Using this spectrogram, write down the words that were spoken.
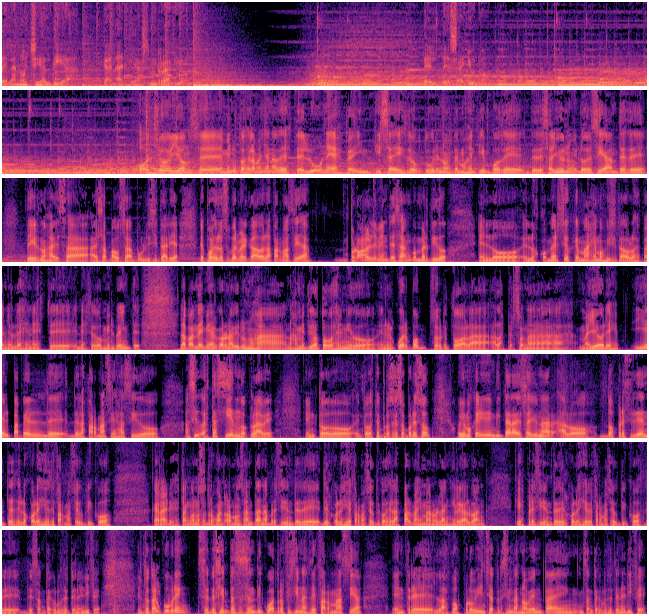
De la noche al día, Canarias Radio. El desayuno. 8 y 11 minutos de la mañana de este lunes 26 de octubre nos metemos en tiempo de, de desayuno y lo decía antes de, de irnos a esa, a esa pausa publicitaria. Después de los supermercados, las farmacias probablemente se han convertido en, lo- en los comercios que más hemos visitado los españoles en este, en este 2020. La pandemia del coronavirus nos ha, nos ha metido a todos el miedo en el cuerpo, sobre todo a, la- a las personas mayores, y el papel de, de las farmacias ha sido, ha sido, está siendo clave en todo, en todo este proceso. Por eso, hoy hemos querido invitar a desayunar a los dos presidentes de los colegios de farmacéuticos canarios. Están con nosotros Juan Ramón Santana, presidente de- del Colegio de Farmacéuticos de Las Palmas, y Manuel Ángel Galván, que es presidente del Colegio de Farmacéuticos de, Santa Cruz de Tenerife. En total cubren 764 oficinas de farmacia entre las dos provincias, 390 en, en Santa Cruz de Tenerife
